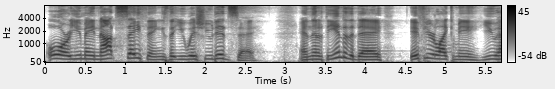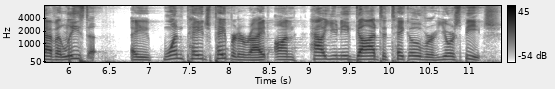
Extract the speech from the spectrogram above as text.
Or you may not say things that you wish you did say. And then at the end of the day, if you're like me, you have at least a one page paper to write on how you need God to take over your speech.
